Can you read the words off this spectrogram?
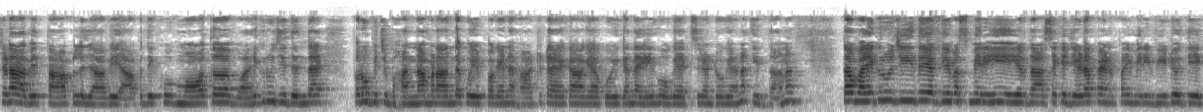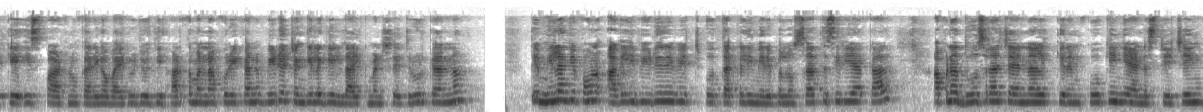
ਚੜਾਵੇ ਤਾਪ ਲਿਜਾਵੇ ਆਪ, ਦੇਖੋ ਮੌਤ ਵਾਹਿਗੁਰੂ ਜੀ ਦਿੰਦਾ ਪਰ ਉਹ ਵਿੱਚ ਬਹਾਨਾ ਬਣਾ ਦਿੰਦਾ ਕੋਈ ਆਪਾਂ ਕਹਿੰਦਾ ਹਾਰਟ ਅਟੈਕ ਆ ਗਿਆ, ਕੋਈ ਕਹਿੰਦਾ ਇਹ ਹੋ ਗਿਆ ਐਕਸੀਡੈਂਟ ਹੋ ਗਿਆ, ਹਨਾ ਇਦਾਂ ਨਾ। ਤਾਂ ਵਾਹਿਗੁਰੂ ਜੀ ਦੇ ਅੱਗੇ ਬਸ ਮੇਰੀ ਇਹ ਅਰਦਾਸ ਹੈ ਕਿ ਜਿਹੜਾ ਭੈਣ ਭਾਈ ਮੇਰੀ ਵੀਡੀਓ ਦੇਖ ਕੇ ਇਸ ਪਾਠ ਨੂੰ ਕਰੇਗਾ, ਵਾਹਿਗੁਰੂ ਜੀ ਦੀ ਹਰ ਤਮੰਨਾ ਪੂਰੀ ਕਰਨ। ਵੀਡੀਓ ਚੰਗੀ ਲੱਗੀ ਲਾਈਕ ਕਮੈਂਟ ਸ਼ੇਅਰ ਜ਼ਰੂਰ ਕਰਨਾ। ਤੇ ਮਿਲਾਂਗੇ ਆਪਾਂ ਅਗਲੀ ਵੀਡੀਓ ਦੇ ਵਿੱਚ। ਉਦ ਤੱਕ ਲਈ ਮੇਰੇ ਵੱਲੋਂ ਸਤਿ ਸ੍ਰੀ ਅਕਾਲ। ਆਪਣਾ ਦੂਸਰਾ channel Kiran cooking and stitching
